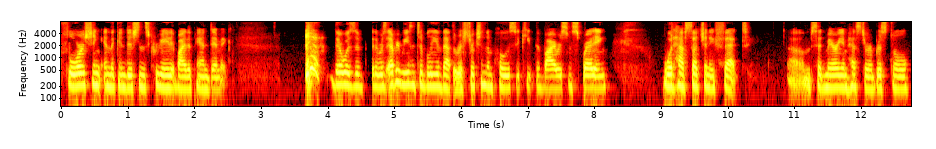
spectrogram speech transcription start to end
flourishing in the conditions created by the pandemic. there was a, there was every reason to believe that the restrictions imposed to keep the virus from spreading would have such an effect, um, said Miriam Hester, a Bristol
